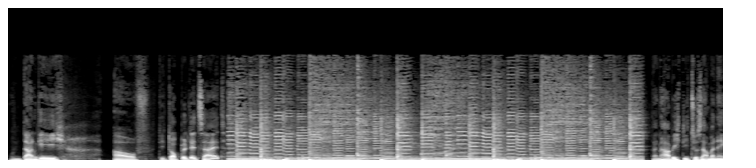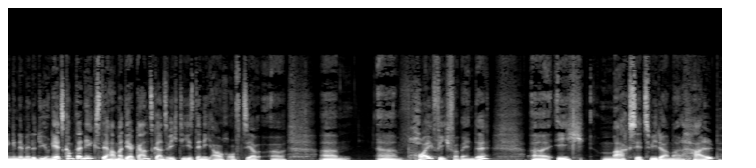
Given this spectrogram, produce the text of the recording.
Und dann gehe ich auf die doppelte Zeit. Dann habe ich die zusammenhängende Melodie. Und jetzt kommt der nächste Hammer, der ganz, ganz wichtig ist, den ich auch oft sehr äh, äh, häufig verwende. Äh, ich mache es jetzt wieder mal halb.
